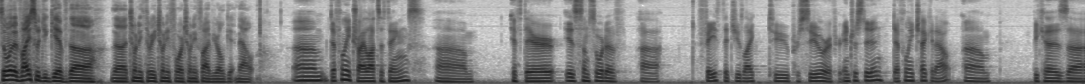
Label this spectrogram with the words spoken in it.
So what advice would you give the, the 23, 24, 25 year old getting out? Um, definitely try lots of things. Um, if there is some sort of uh, faith that you'd like to pursue, or if you're interested in, definitely check it out. Um, because uh,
